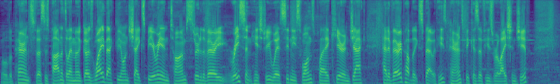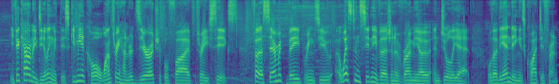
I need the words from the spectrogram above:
Well, the parents versus partner dilemma goes way back beyond Shakespearean times through to the very recent history where Sydney Swans player Kieran Jack had a very public spat with his parents because of his relationship. If you're currently dealing with this, give me a call 1300 055536. First, Sarah McVie brings you a Western Sydney version of Romeo and Juliet, although the ending is quite different.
